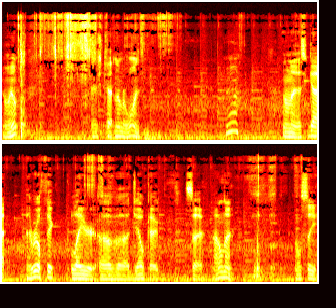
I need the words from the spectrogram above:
Well, there's cut number one. Yeah, I don't know, it's got a real thick layer of uh, gel coat. So, I don't know. We'll see.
